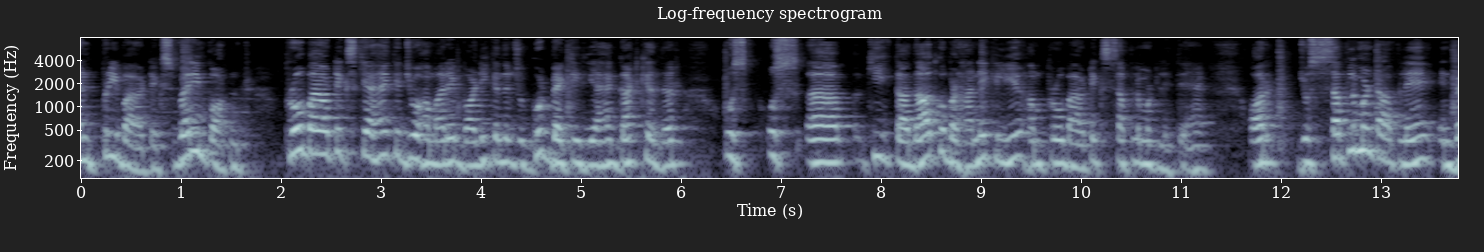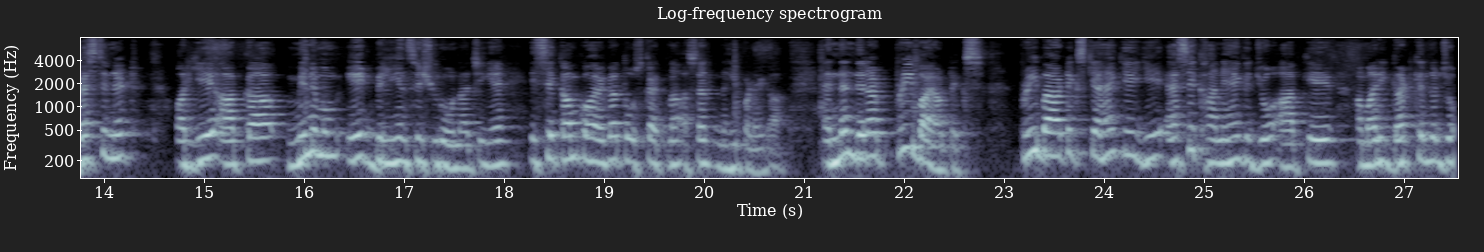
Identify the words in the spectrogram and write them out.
and prebiotics very important probiotics क्या है कि जो हमारे बॉडी के अंदर जो गुड बैक्टीरिया है गट के अंदर उस उस आ, की तादाद को बढ़ाने के लिए हम प्रोबायोटिक सप्लीमेंट लेते हैं। और जो सप्लीमेंट आप लें इन्वेस्ट इन इट और ये आपका मिनिमम एट बिलियन से शुरू होना चाहिए। इससे कम को होएगा तो उसका इतना असर नहीं पड़ेगा। And then there are prebiotics prebiotics क्या है कि ये ऐसे खाने हैं कि जो आपके, हमारी गट के अंदर जो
